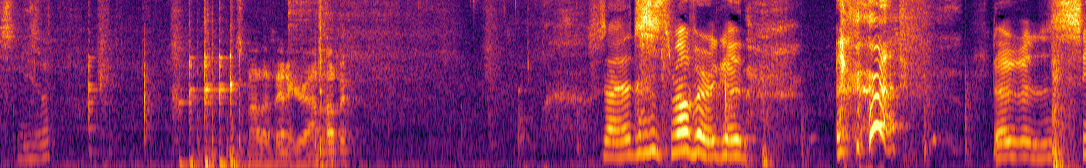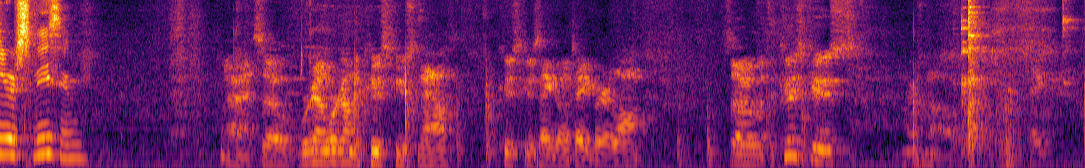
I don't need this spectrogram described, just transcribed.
Sneezer. Smell that vinegar, huh, puppy? Sorry, that doesn't smell very good. That is serious sneezing. All right, so we're going to work on the couscous now. Couscous ain't to take very long. So with the couscous, where's my olive oil? Take a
